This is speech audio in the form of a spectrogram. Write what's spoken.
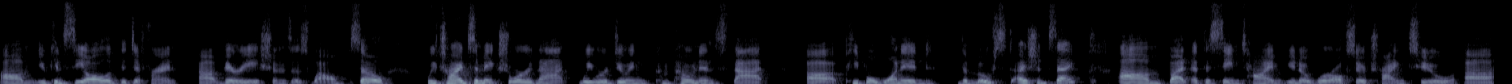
Um, you can see all of the different uh, variations as well. So we tried to make sure that we were doing components that uh, people wanted the most, I should say. Um, but at the same time, you know, we're also trying to uh,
